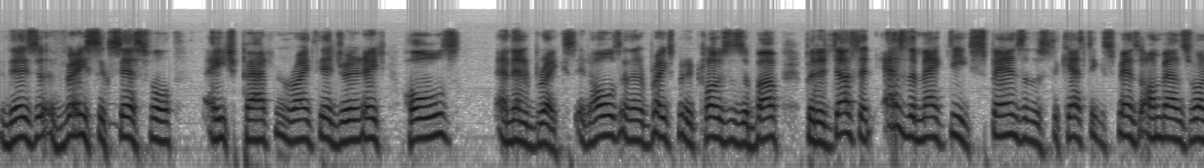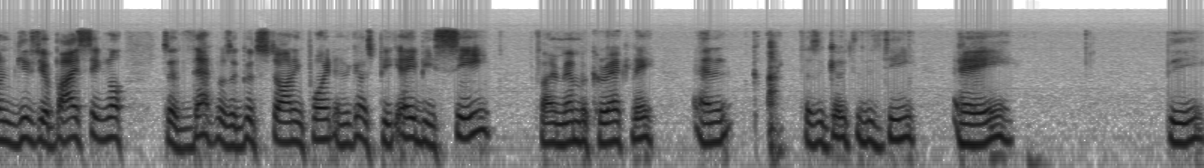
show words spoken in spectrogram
There's a very successful H pattern right there, dreaded H, holds and then it breaks. It holds and then it breaks, but it closes above. But it does it as the MACD expands and the stochastic expands. The on-balance one gives you a buy signal. So that was a good starting point, and it goes peak A, B, C, if I remember correctly. And it, does it go to the D, A, B,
